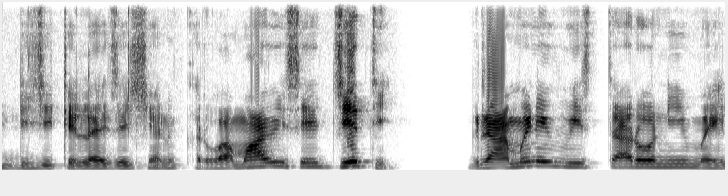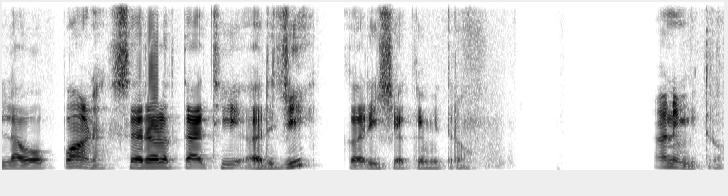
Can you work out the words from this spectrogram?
ડિજિટલાઇઝેશન કરવામાં આવી છે, જેથી ગ્રામીણ વિસ્તારોની મહિલાઓ પણ સરળતાથી અરજી કરી શકે મિત્રો. અને મિત્રો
